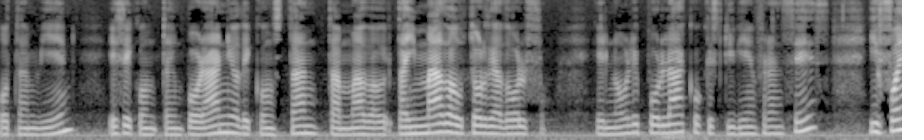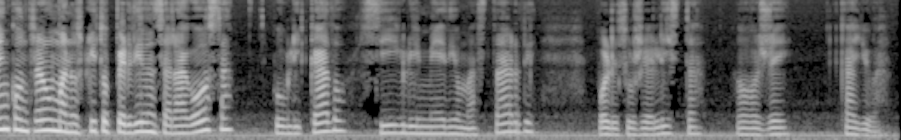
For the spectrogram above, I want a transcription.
o también ese contemporáneo de Constant, taimado autor de Adolfo, el noble polaco que escribía en francés y fue a encontrar un manuscrito perdido en Zaragoza, publicado siglo y medio más tarde por el surrealista Roger Caillois.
